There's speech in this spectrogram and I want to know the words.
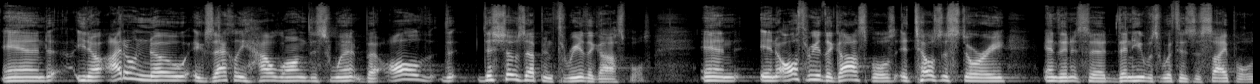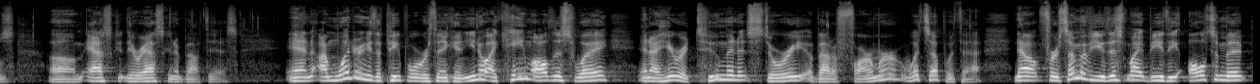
And, you know, I don't know exactly how long this went, but all the, this shows up in three of the Gospels. And in all three of the Gospels, it tells the story, and then it said, then he was with his disciples. Um, ask, they were asking about this. And I'm wondering if the people were thinking, you know, I came all this way and I hear a two minute story about a farmer. What's up with that? Now, for some of you, this might be the ultimate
